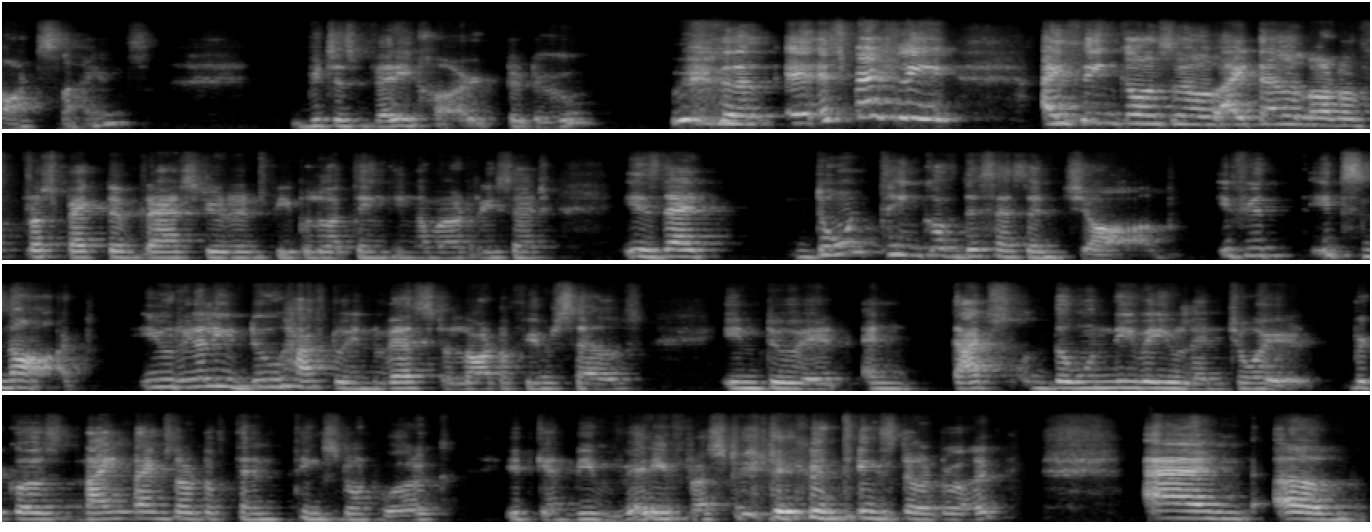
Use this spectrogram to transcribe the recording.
not science which is very hard to do. Especially I think also I tell a lot of prospective grad students, people who are thinking about research, is that don't think of this as a job. If you, it's not. You really do have to invest a lot of yourself into it and that's the only way you'll enjoy it because nine times out of ten things don't work it can be very frustrating when things don't work and um,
